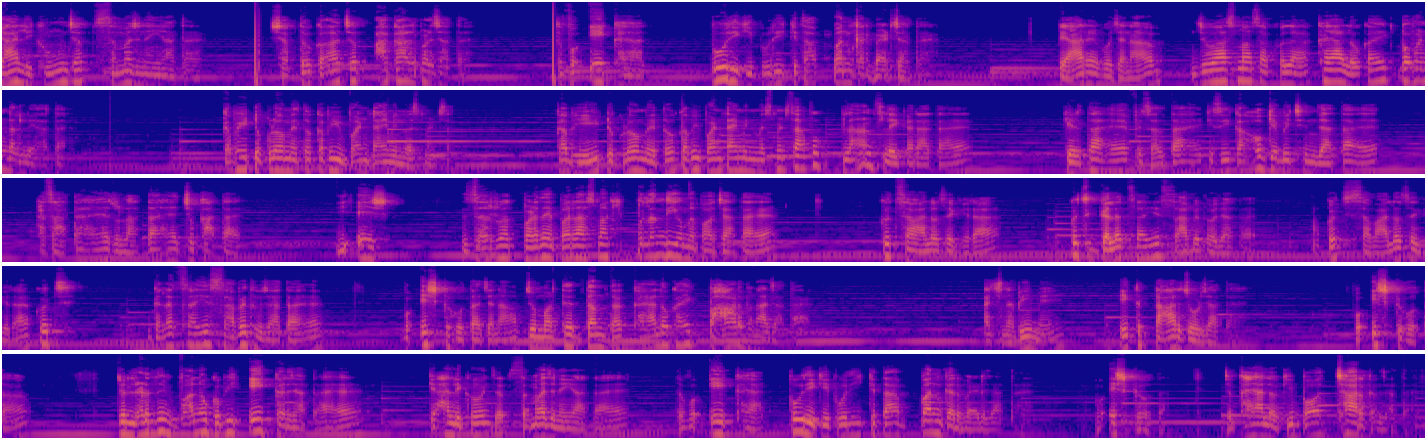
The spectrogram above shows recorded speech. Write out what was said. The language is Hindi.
क्या लिखूं जब समझ नहीं आता है? शब्दों का जब अकाल पड़ जाता है तो वो एक ख्याल पूरी की पूरी किताब बनकर बैठ जाता है। प्यार है वो जनाब, जो आसमां सा खुला ख्यालों का एक बवंडर ले आता है। कभी टुकड़ों में तो कभी वन टाइम इन्वेस्टमेंट सा कभी टुकड़ों में तो कभी वन टाइम इन्वेस्टमेंट सा वो प्लान्स लेकर आता है। गिरता है, फिसलता है, किसी का होके भी छिन जाता है। हंसाता है, रुलाता है, झुकाता है। ये इश्क ज़रूरत पड़ने पर आसमां की बुलंदियों में पहुंचाता है। कुछ सवालों से घिरा, कुछ गलत सा ये साबित हो जाता है। कुछ सवालों से घिरा, कुछ गलत सा ये साबित हो जाता है। वो इश्क होता जनाब, जो मरते दम तक ख्यालों का एक पहाड़ बना जाता है। अजनबी में एक तार जोड़ जाता है। वो इश्क होता जो लड़ने वालों को भी एक कर जाता है, क्या लिखूं, जब समझ नहीं आता है तो वो एक ख्याल, पूरी की पूरी किताब बनकर बैठ जाता है। वो इश्क होता है, जो ख्यालों की बहुत छार कर जाता है।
